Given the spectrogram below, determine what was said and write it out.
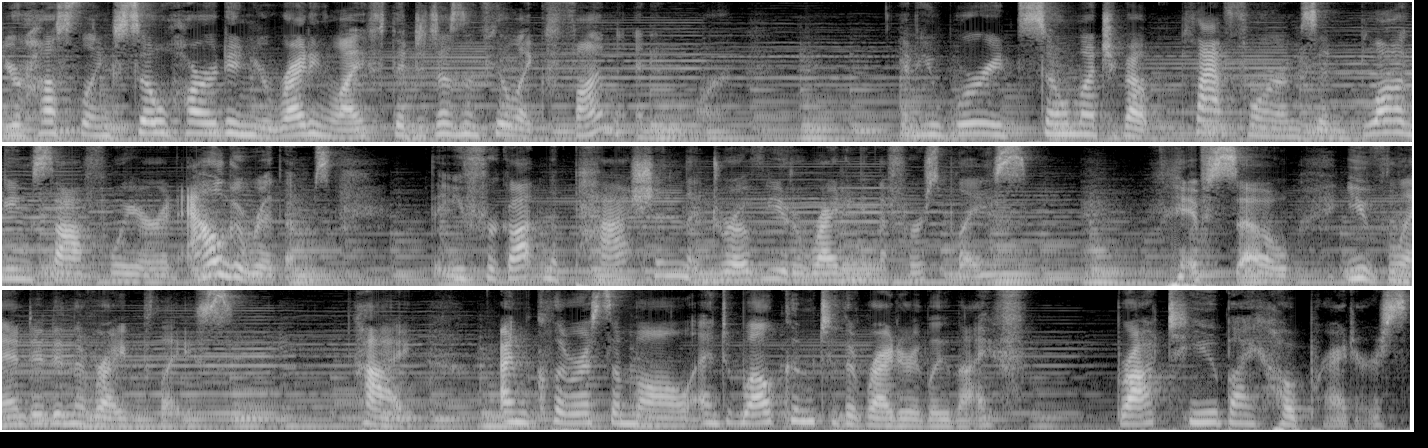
You're hustling so hard in your writing life that it doesn't feel like fun anymore. Have you worried so much about platforms and blogging software and algorithms that you've forgotten the passion that drove you to writing in the first place? If so, you've landed in the right place. Hi, I'm Clarissa Moll, and welcome to The Writerly Life, brought to you by Hope Writers,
